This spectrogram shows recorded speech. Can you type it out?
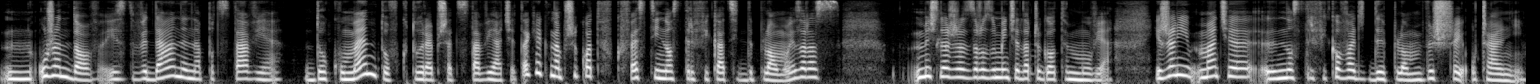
mm, urzędowy jest wydany na podstawie dokumentów, które przedstawiacie, tak jak na przykład w kwestii nostryfikacji dyplomu. Ja zaraz myślę, że zrozumiecie, dlaczego o tym mówię. Jeżeli macie y, nostryfikować dyplom wyższej uczelni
